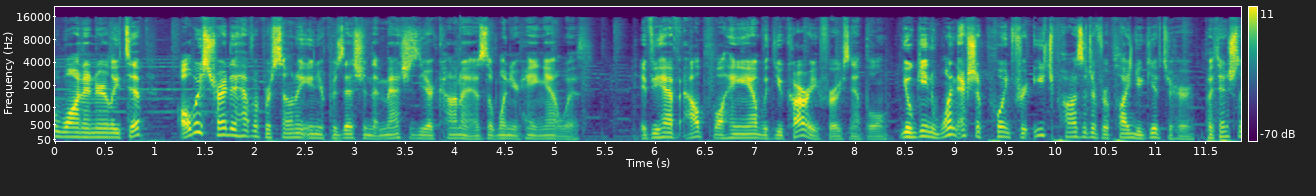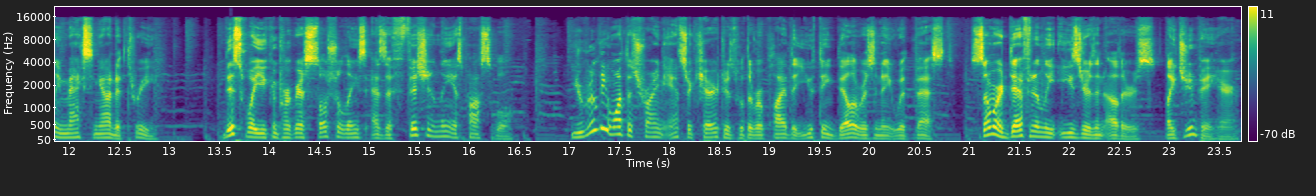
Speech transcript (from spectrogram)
Want an early tip? Always try to have a persona in your possession that matches the arcana as the one you're hanging out with. If you have Alp while hanging out with Yukari, for example, you'll gain one extra point for each positive reply you give to her, potentially maxing out at 3. This way you can progress social links as efficiently as possible. You really want to try and answer characters with a reply that you think they'll resonate with best. Some are definitely easier than others, like Junpei here.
